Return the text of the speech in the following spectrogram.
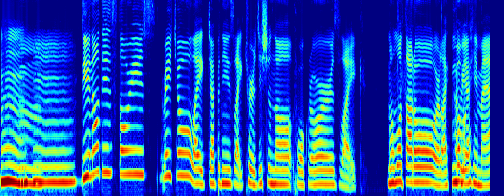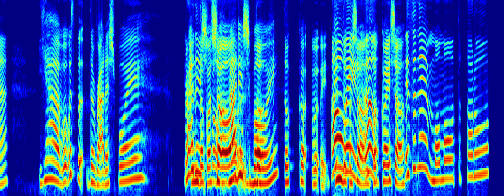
Mm. Mm. Mm. Do you know these stories, Rachel? Like Japanese, like traditional folklores, like Momotaro or like Kaguya Hime. Yeah, what was the the radish boy? Radish boy. Radish do- boy. Dokko, wait, wait, Oh, wait, oh. Isn't it Momotaro?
